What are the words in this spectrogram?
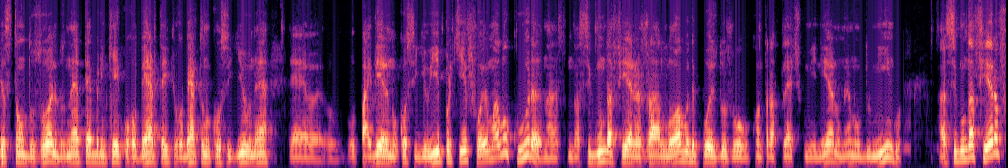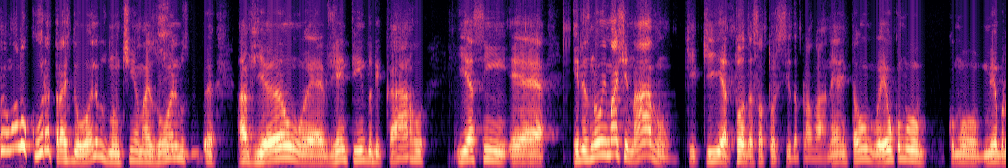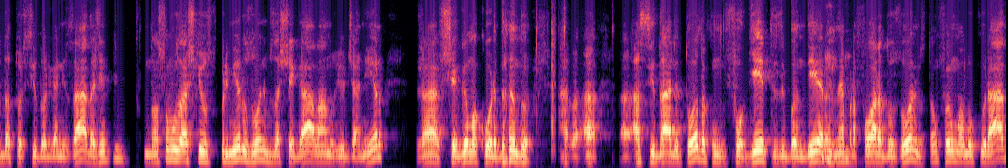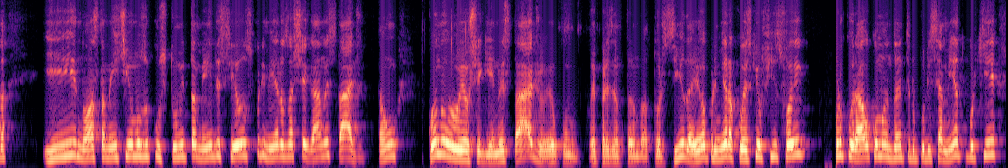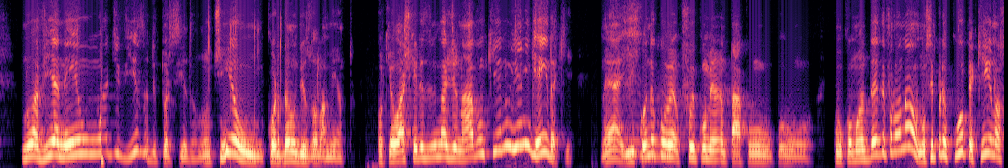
questão dos ônibus, né? Até brinquei com o Roberto aí, que o Roberto não conseguiu, né? É, o pai dele não conseguiu ir, porque foi uma loucura. Na, na segunda-feira, já logo depois do jogo contra o Atlético Mineiro, né? No domingo, a segunda-feira foi uma loucura atrás do ônibus, não tinha mais ônibus, é, avião, é, gente indo de carro, e assim, é, eles não imaginavam que, que ia toda essa torcida para lá, né? Então, eu, como, como membro da torcida organizada, a gente nós fomos, acho que, os primeiros ônibus a chegar lá no Rio de Janeiro. Já chegamos acordando a, a, a cidade toda com foguetes e bandeiras, né, para fora dos ônibus. Então foi uma loucurada. E nós também tínhamos o costume também de ser os primeiros a chegar no estádio. Então, quando eu cheguei no estádio, eu representando a torcida, eu a primeira coisa que eu fiz foi procurar o comandante do policiamento, porque não havia nem uma divisa de torcida, não tinha um cordão de isolamento porque eu acho que eles imaginavam que não ia ninguém daqui, né? E uhum. quando eu fui comentar com, com, com, o comandante, ele falou: não, não se preocupe aqui. Nós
